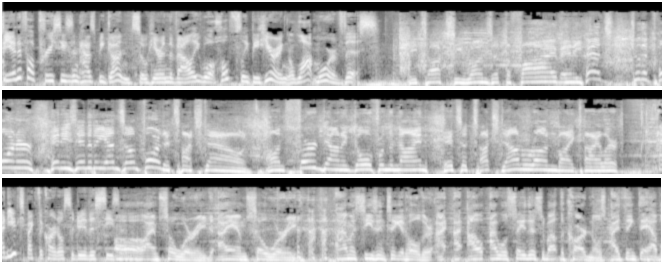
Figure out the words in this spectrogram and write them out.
The NFL preseason has begun, so here in the Valley, we'll hopefully be hearing a lot more of this. He talks, he runs at the five, and he heads to the corner, and he's into the end zone for the touchdown. On third down and goal from the nine, it's a touchdown run by Kyler. How do you expect the Cardinals to do this season? Oh, I'm so worried. I am so worried. I'm a season ticket holder. I, I, I'll, I will say this about the Cardinals. I think they have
